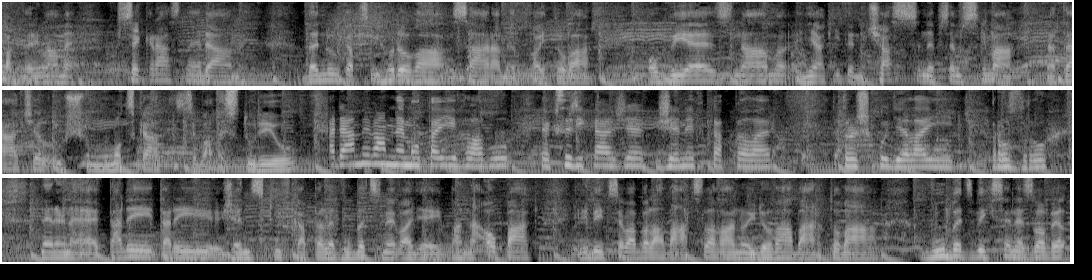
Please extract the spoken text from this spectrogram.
Pak tady máme překrásné dámy. Vendulka Příhodová, Sára Milfajtová. Obě znám nějaký ten čas, neb jsem s nima natáčel už moc krát třeba ve studiu. A dámy vám nemotají hlavu, jak se říká, že ženy v kapele trošku dělají rozruch. Ne, ne, ne, tady, tady ženský v kapele vůbec nevadějí. A naopak, kdyby třeba byla Václava Nojdová Bártová, vůbec bych se nezlobil.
